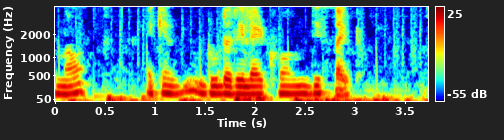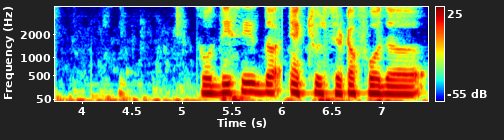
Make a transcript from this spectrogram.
now i can do the relight from this side. So this is the actual setup for the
